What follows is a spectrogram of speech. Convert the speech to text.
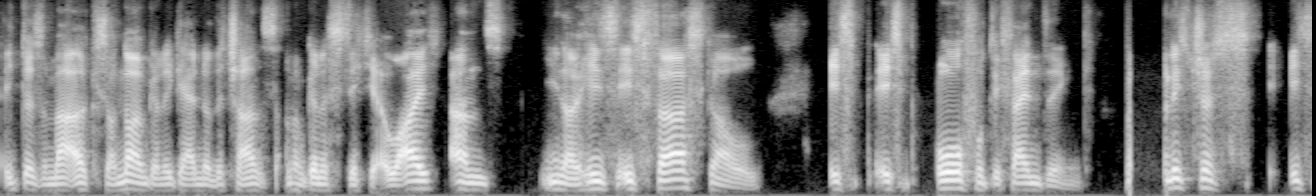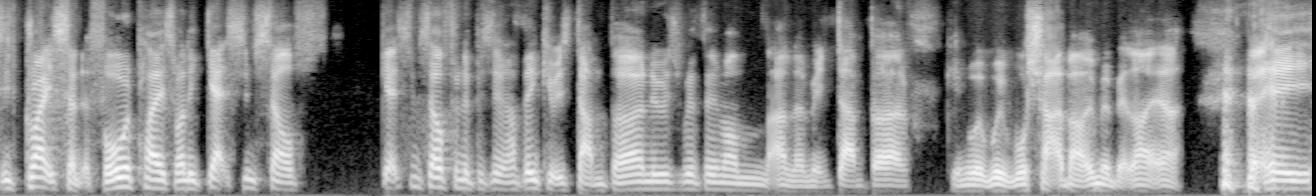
it doesn't matter because I know I'm going to get another chance, and I'm going to stick it away. And you know, his his first goal is it's awful defending, but it's just it's a great centre forward play as well. He gets himself gets himself in a position. I think it was Dan Burn who was with him on. And I mean Dan Burn. We, we, we'll chat about him a bit later, but he.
